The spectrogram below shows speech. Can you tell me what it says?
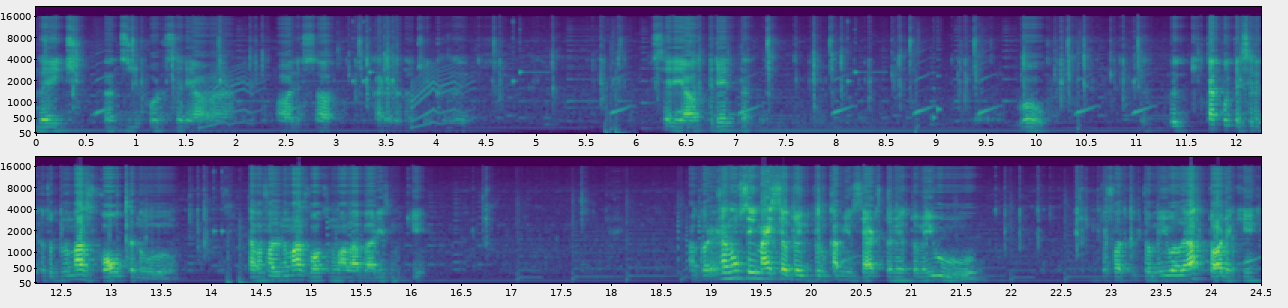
leite antes de pôr o cereal. Né? Olha só, cara dando dicas aí. Cereal, treta. Uou. O que tá acontecendo aqui? Eu tô dando umas voltas no... Tava fazendo umas voltas no malabarismo aqui. Agora eu já não sei mais se eu tô indo pelo caminho certo também. Eu tô meio... Tô, tô meio aleatório aqui.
